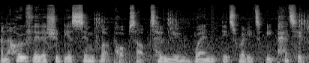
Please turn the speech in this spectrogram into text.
and hopefully there should be a symbol that pops up telling you when it's ready to be petted.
